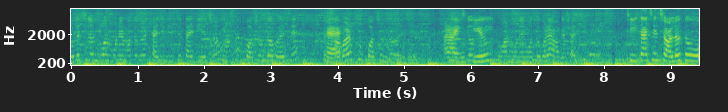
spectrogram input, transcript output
বলেছিলাম তোমার মনের মতো করে সাজিয়ে দিতে তাই দিয়েছ। আমার খুব পছন্দ হয়েছে। হ্যাঁ। সবার খুব পছন্দ হয়েছে। আর আজকেও তোমার মনের মতো করে আমাকে সাজিয়ে দিবে ঠিক আছে চলো তো ও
